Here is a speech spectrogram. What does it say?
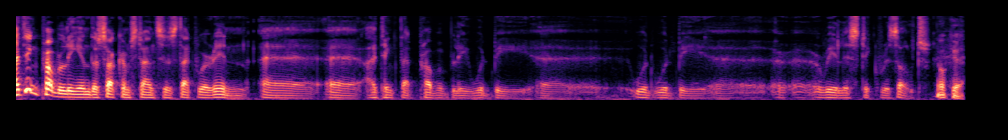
I think probably in the circumstances that we're in, uh, uh, I think that probably would be uh, would would be uh, a, a, realistic result. Okay.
